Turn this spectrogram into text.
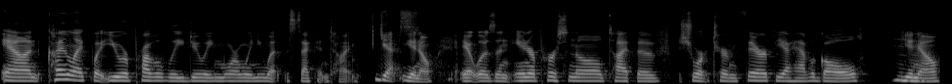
and kind of like what you were probably doing more when you went the second time. Yes. You know, it was an interpersonal type of short term therapy. I have a goal, you know,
